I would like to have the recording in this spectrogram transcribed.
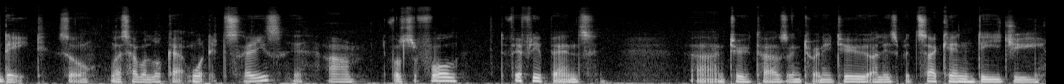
date. So let's have a look at what it says. Um, first of all 50 pence uh, 2022 Elizabeth II DG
